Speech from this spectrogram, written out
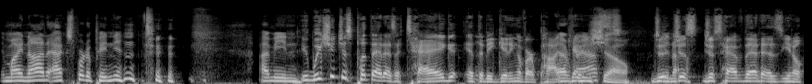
In my non-expert opinion i mean We should just put that as a tag at the beginning of our podcast. Every show. Ju- know- Just, just have that as you know.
